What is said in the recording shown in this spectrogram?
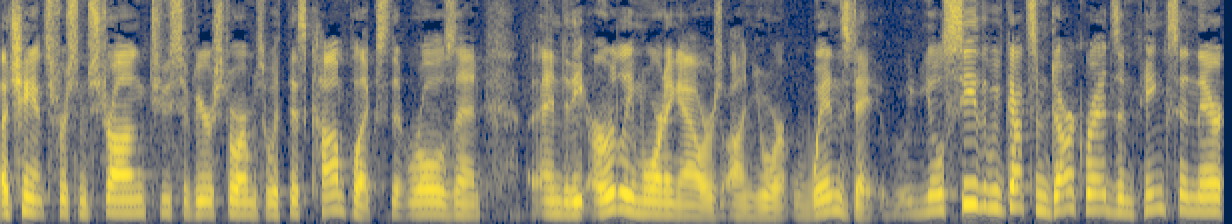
a chance for some strong to severe storms with this complex that rolls in into the early morning hours on your Wednesday. You'll see that we've got some dark reds and pinks in there.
